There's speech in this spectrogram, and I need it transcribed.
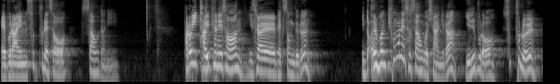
에브라임 수풀에서 싸우더니 바로 이 다윗 편에선 이스라엘 백성들은 넓은 평원에서 싸운 것이 아니라 일부러 수풀을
